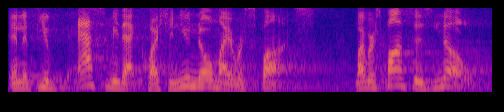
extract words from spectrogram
And if you've asked me that question, you know my response. My response is no.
